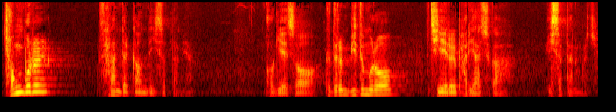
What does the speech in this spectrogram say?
정보를 사람들 가운데 있었다면 거기에서 그들은 믿음으로 지혜를 발휘할 수가 있었다는 거죠.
